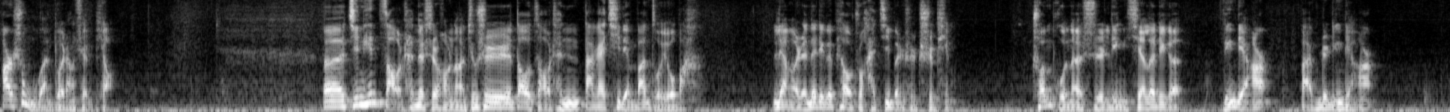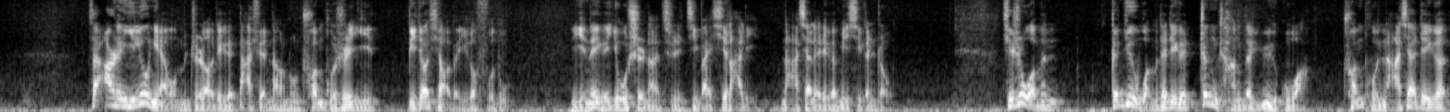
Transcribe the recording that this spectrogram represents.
二十五万多张选票。呃，今天早晨的时候呢，就是到早晨大概七点半左右吧，两个人的这个票数还基本是持平，川普呢是领先了这个零点二百分之零点二。在二零一六年，我们知道这个大选当中，川普是以比较小的一个幅度，以那个优势呢是击败希拉里，拿下了这个密西根州。其实我们根据我们的这个正常的预估啊，川普拿下这个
